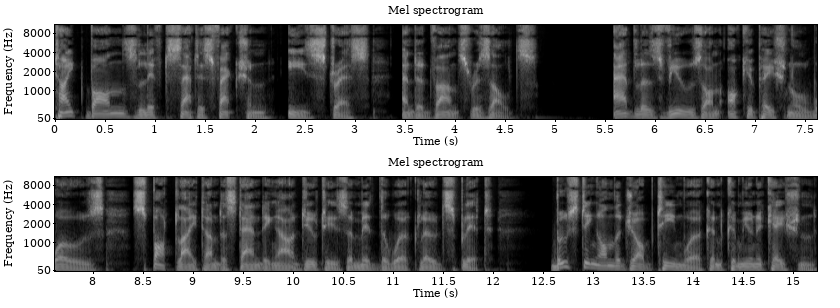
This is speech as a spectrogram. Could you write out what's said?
Tight bonds lift satisfaction, ease stress, and advance results. Adler's views on occupational woes spotlight understanding our duties amid the workload split. Boosting on-the-job teamwork and communication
